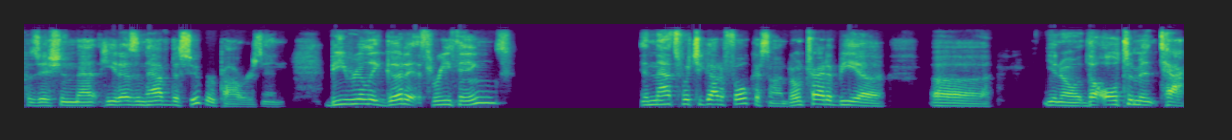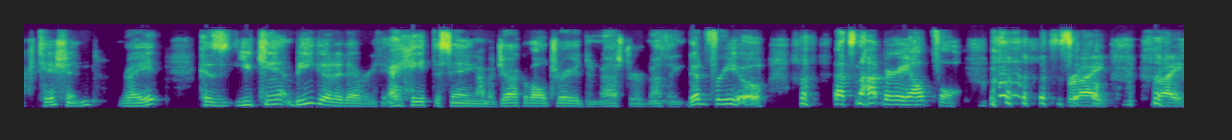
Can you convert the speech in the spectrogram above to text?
position that he doesn't have the superpowers in be really good at three things and that's what you got to focus on don't try to be a uh you know the ultimate tactician right? Because you can't be good at everything. I hate the saying, I'm a jack of all trades and master of nothing. Good for you. That's not very helpful. so. Right, right.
